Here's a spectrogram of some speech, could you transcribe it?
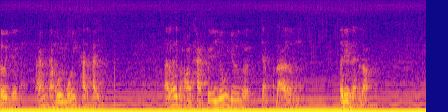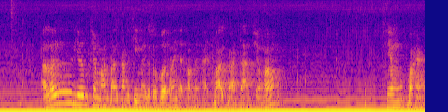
ឃើញយើងតើអាមួយមួយហៅអីឥឡូវកុំឲ្យខាតពេលយូរយើងចាប់ផ្ដើមរៀនតែម្ដងឥឡូវយើងខ្ញុំបានបើកកម្មវិធី Microsoft Word ហើយអ្នកនរអាចបើកបានតាមខ្ញុំមកខ្ញុំបង្ហាញ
